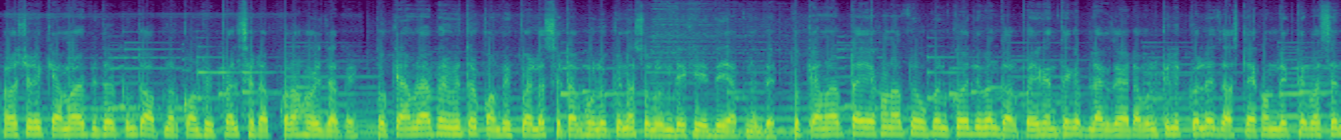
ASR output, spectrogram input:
সরাসরি ক্যামেরার ভিতর কিন্তু আপনার কনফিগ ফাইল সেট আপ করা হয়ে যাবে। তো ক্যামেরা অ্যাপের ভিতর কনফিগ ফাইলটা সেট আপ হলো কিনা চলুন দেখিয়ে দিই আপনাদের। তো ক্যামেরা অ্যাপটা এখন আপনি ওপেন করে দিবেন। তারপর এখান থেকে ব্ল্যাক জায়গায় ডাবল ক্লিক করলে জাস্ট এখন দেখতে পাচ্ছেন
